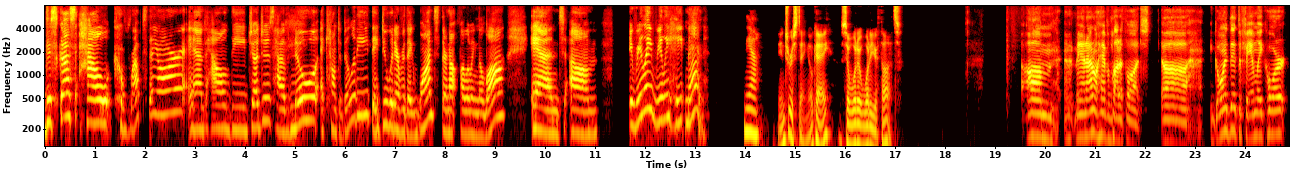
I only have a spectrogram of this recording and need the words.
discuss how corrupt they are and how the judges have no accountability. They do whatever they want. They're not following the law, and um, they really, really hate men. Yeah. Interesting. Okay. So what are what are your thoughts? Um, man, I don't have a lot of thoughts. Uh, going to the family court,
